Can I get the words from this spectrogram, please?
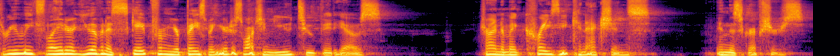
Three weeks later, you haven't escaped from your basement. You're just watching YouTube videos, trying to make crazy connections in the scriptures.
